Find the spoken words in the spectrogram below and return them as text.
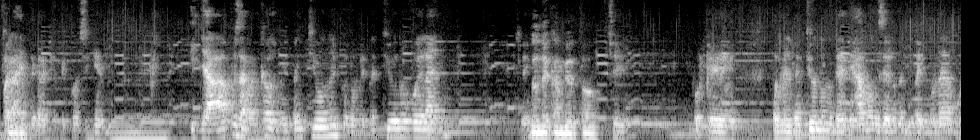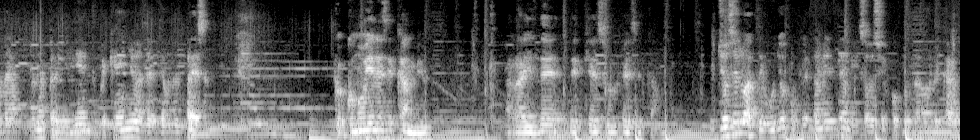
fue la gente que la que fui consiguiendo. Y ya pues arranca 2021 y pues 2021 fue el año. Sí, Donde cambió todo. sí. porque 2021 nos de- dejamos de ser un, empe- una- una- un emprendimiento pequeño a ser ya una empresa. ¿Cómo viene ese cambio? ¿A raíz de, de qué surge ese cambio? Yo se lo atribuyo completamente a mi socio cofundador Ricardo.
